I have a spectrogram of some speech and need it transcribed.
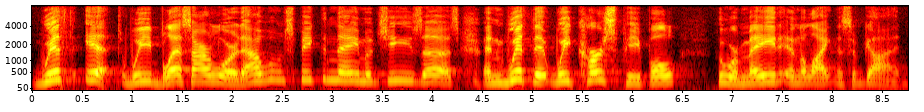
With it, we bless our Lord. I won't speak the name of Jesus. And with it, we curse people who were made in the likeness of God.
